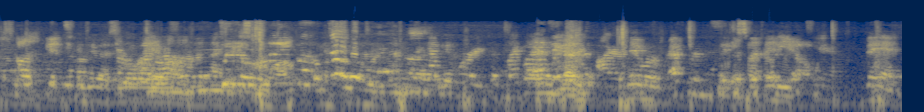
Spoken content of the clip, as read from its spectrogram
to start getting sort of right around. And they, they were referencing the video. They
